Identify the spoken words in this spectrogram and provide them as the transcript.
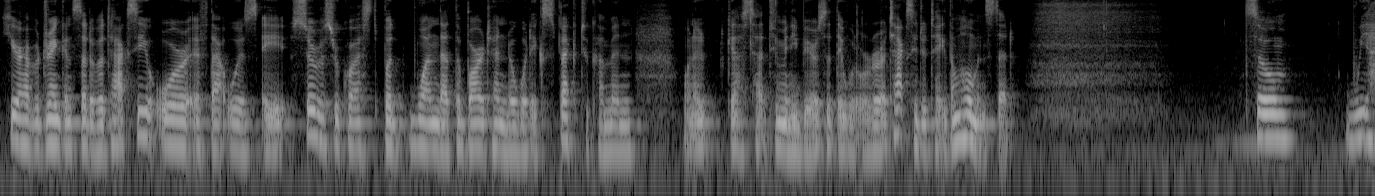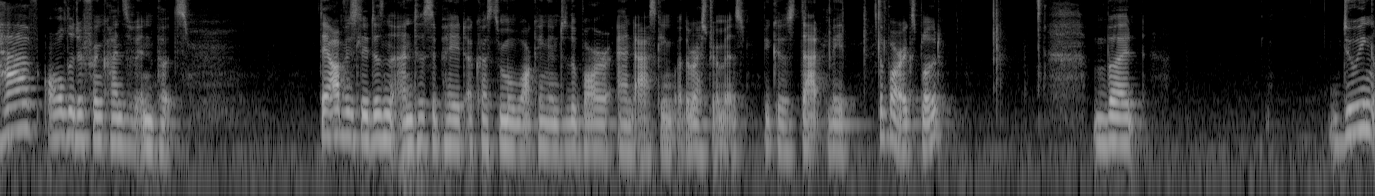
here have a drink instead of a taxi or if that was a service request but one that the bartender would expect to come in when a guest had too many beers that they would order a taxi to take them home instead. So we have all the different kinds of inputs. They obviously doesn't anticipate a customer walking into the bar and asking where the restroom is because that made the bar explode. But doing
